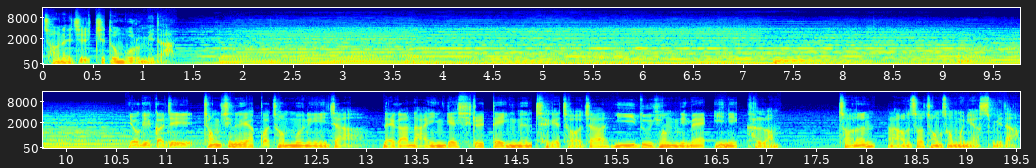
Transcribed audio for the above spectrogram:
전해질지도 모릅니다. 여기까지 정신의학과 전문의이자 내가 나인 게 싫을 때 읽는 책의 저자 이두형님의 이닉 칼럼. 저는 아나운서 정성문이었습니다.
